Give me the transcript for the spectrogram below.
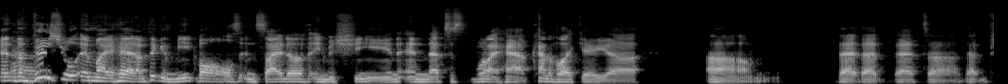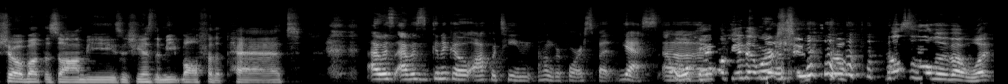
And the Oh. visual in my head, I'm thinking meatballs inside of a machine, and that's just what I have, kind of like a uh, um, that that that uh, that show about the zombies, and she has the meatball for the pet. I was I was gonna go Aqua Teen Hunger Force, but yes. Uh, Oh, okay, okay, that works too. So tell us a little bit about what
